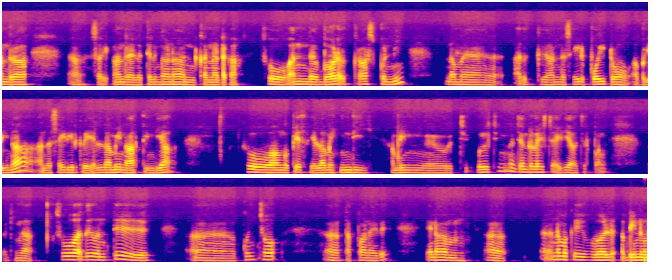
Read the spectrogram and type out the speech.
ஆந்திரா சாரி ஆந்திரா இல்லை தெலுங்கானா அண்ட் கர்நாடகா. ஸோ அந்த பார்டர் கிராஸ் பண்ணி நம்ம அதுக்கு அந்த சைடு போயிட்டோம் அப்படின்னா அந்த சைடு இருக்கிற எல்லாமே நார்த் இந்தியா. ஸோ அவங்க பேசுகிற எல்லாமே ஹிந்தி. அப்படின்னு ஒரு சி ஒரு சின்ன ஜென்ரலைஸ்ட் ஐடியா வச்சுருப்பாங்க. ஓகேங்களா? ஸோ அது வந்துட்டு கொஞ்சம் தப்பான இது. ஏன்னா நமக்கு வேர்ல்டு அப்படின்னு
